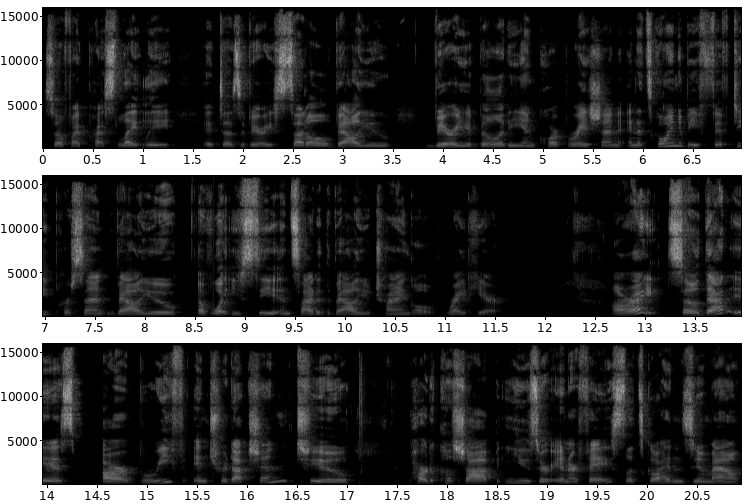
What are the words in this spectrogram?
So if I press lightly, it does a very subtle value variability incorporation, and it's going to be 50% value of what you see inside of the value triangle right here. All right, so that is our brief introduction to Particle Shop user interface. Let's go ahead and zoom out.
